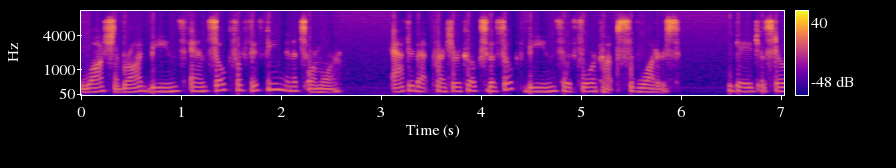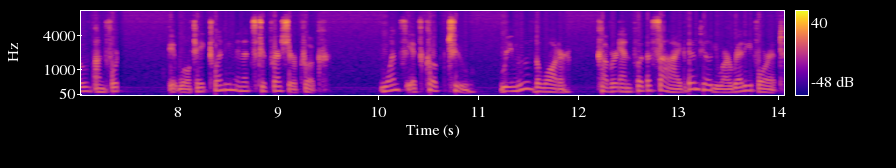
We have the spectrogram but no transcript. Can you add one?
wash the broad beans and soak for 15 minutes or more. After that pressure cooks the soaked beans with 4 cups of waters. Gauge the stove on 4 it will take 20 minutes to pressure cook. Once it's cooked 2 remove the water Cover and put aside until you are ready for it.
